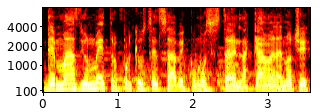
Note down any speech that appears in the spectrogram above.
de más de un metro, porque usted sabe cómo es estar en la cama en la noche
